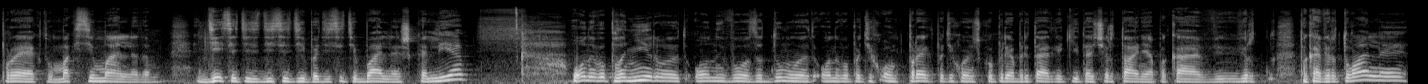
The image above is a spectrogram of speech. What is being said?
проекту максимально там 10 из 10 по 10-бальной шкале. Он его планирует, он его задумывает, он его потих, он проект потихонечку приобретает какие-то очертания, пока, вир, пока виртуальные,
